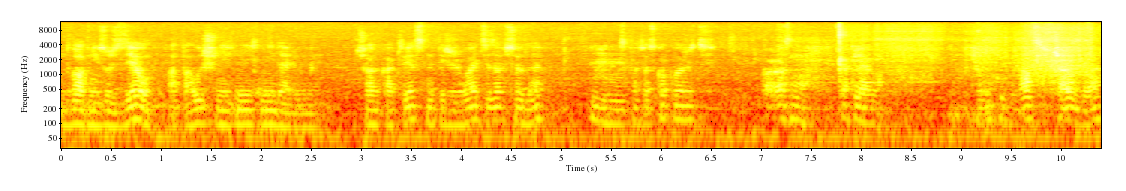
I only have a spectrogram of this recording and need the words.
Два внизу сделал, а повыше не, не, не дали мне. Человек ответственно, переживаете за все, да? Мгм. Спать во сколько ложитесь? По-разному. Как лягу. 12 час, да?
